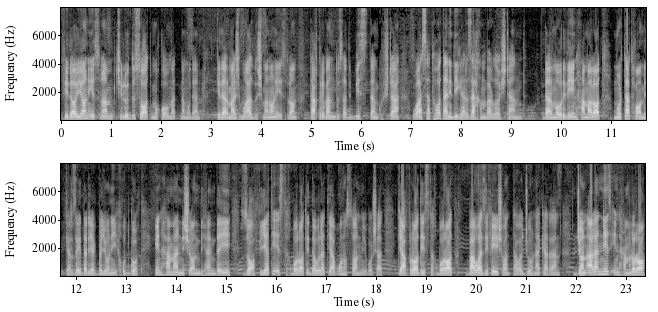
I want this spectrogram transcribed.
فدایان اسلام 42 ساعت مقاومت نمودند که در مجموع از دشمنان اسلام تقریبا 220 تن کشته و صدها تن دیگر زخم برداشتند. در مورد این حملات مرتد حامد کرزی در یک بیانیه خود گفت این همه نشان دهنده ضعفیت استخبارات دولت افغانستان می باشد که افراد استخبارات به وظیفه ایشان توجه نکردند. جان آلن نیز این حمله را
